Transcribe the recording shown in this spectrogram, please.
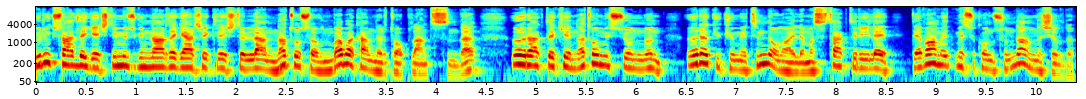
Brüksel'de geçtiğimiz günlerde gerçekleştirilen NATO Savunma Bakanları toplantısında Irak'taki NATO misyonunun Irak hükümetinin de onaylaması takdiriyle devam etmesi konusunda anlaşıldı.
